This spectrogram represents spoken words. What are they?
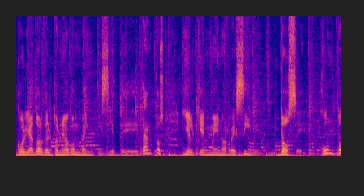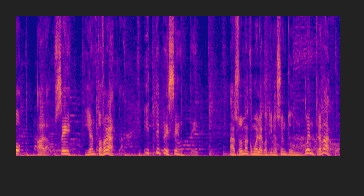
goleador del torneo con 27 tantos y el que menos recibe, 12, junto a la UC y Antofagasta. Este presente asoma como la continuación de un buen trabajo.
